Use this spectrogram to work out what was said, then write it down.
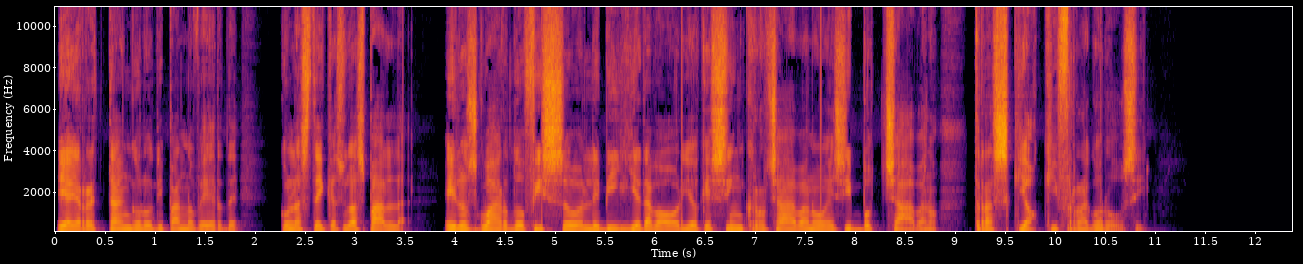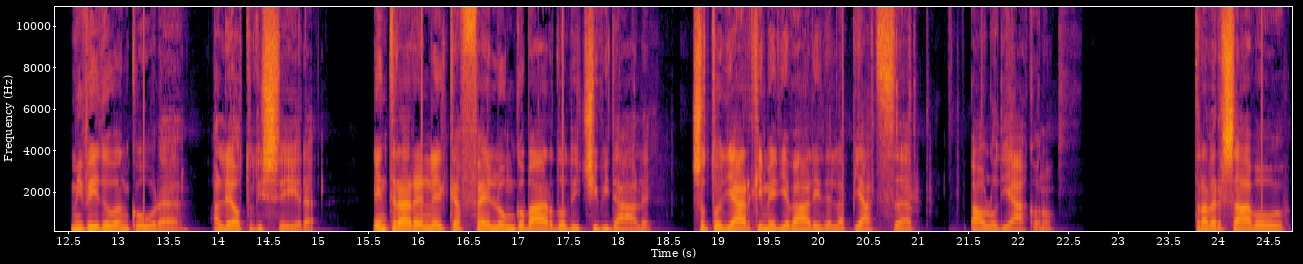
e al rettangolo di panno verde, con la stecca sulla spalla e lo sguardo fisso alle biglie d'avorio che si incrociavano e si bocciavano tra schiocchi fragorosi. Mi vedo ancora, alle otto di sera, entrare nel caffè Longobardo di Cividale, sotto gli archi medievali della piazza Paolo Diacono. Traversavo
